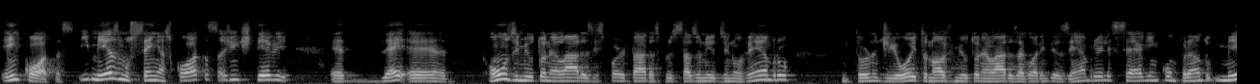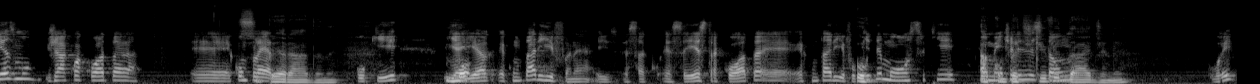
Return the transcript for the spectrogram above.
em cotas. E mesmo sem as cotas, a gente teve é, de, é, 11 mil toneladas exportadas para os Estados Unidos em novembro, em torno de 8, 9 mil toneladas agora em dezembro, e eles seguem comprando, mesmo já com a cota é, completa. Superada, né? O que. E Mo... aí é, é, com tarifa, né? Essa, essa extra cota é, é com tarifa, o, o, que demonstra que realmente eles estão. Né? Oi?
